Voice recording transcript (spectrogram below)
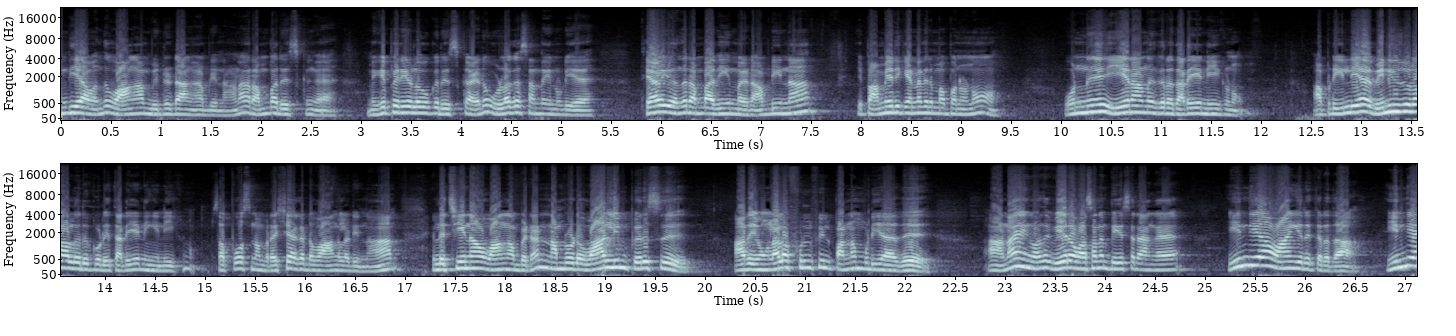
இந்தியா வந்து வாங்காமல் விட்டுட்டாங்க அப்படின்னாங்கன்னா ரொம்ப ரிஸ்க்குங்க மிகப்பெரிய அளவுக்கு ரிஸ்க் ஆகிடும் உலக சந்தையினுடைய தேவை வந்து ரொம்ப அதிகமாகிடும் அப்படின்னா இப்போ அமெரிக்கா என்ன தெரியுமா பண்ணணும்? ஒன்று ஈரானுங்கிற தடையை நீக்கணும். அப்படி இல்லையா வெனிசுலாவில் இருக்கக்கூடிய தடையை நீங்கள் நீக்கணும். சப்போஸ் நம்ம ரஷ்யா கிட்ட வாங்கல அப்படின்னா இல்லை சீனாவும் வாங்காமல் போயிட்டால் நம்மளோட வால்யூம் பெருசு. அதை இவங்களால் ஃபுல்ஃபில் பண்ண முடியாது. ஆனால் இங்கே வந்து வீர வசனம் பேசுகிறாங்க இந்தியா வாங்கியிருக்கிறதா? இந்தியா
